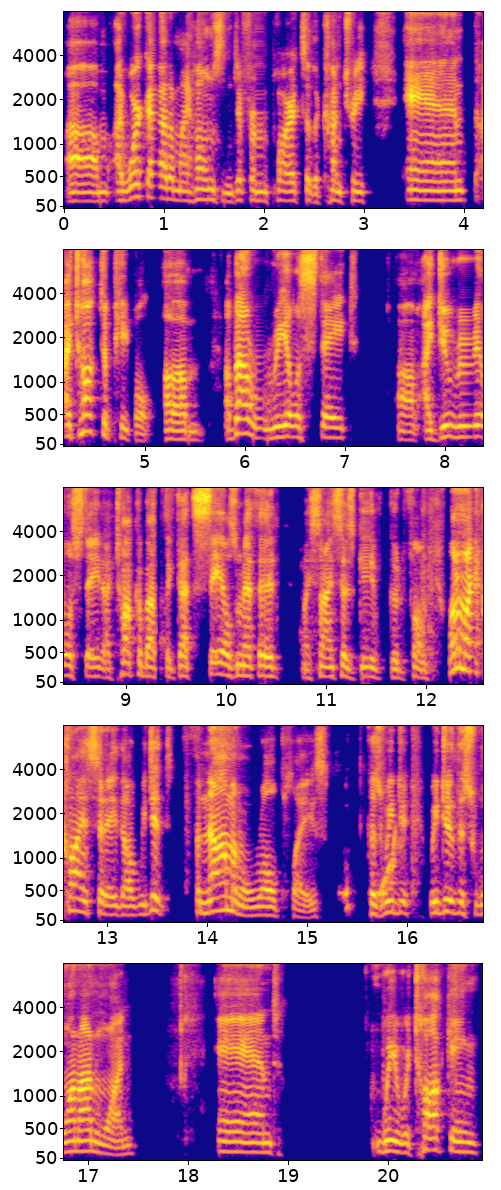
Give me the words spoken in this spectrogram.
Um, I work out of my homes in different parts of the country, and I talk to people um, about real estate. Um, I do real estate. I talk about the gut sales method. My sign says give good phone. One of my clients today, though, we did phenomenal role plays because we do we do this one-on-one, -on -one, and we were talking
